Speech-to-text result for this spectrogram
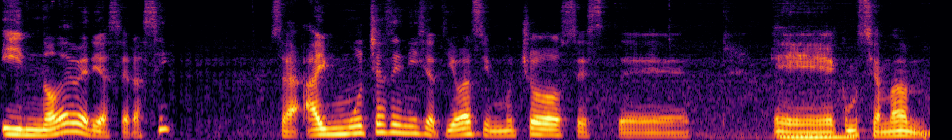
Y no debería ser así. O sea, hay muchas iniciativas y muchos, este, eh, ¿cómo se llaman?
